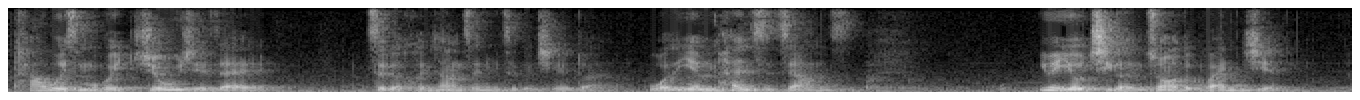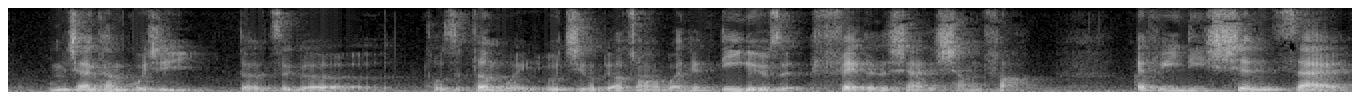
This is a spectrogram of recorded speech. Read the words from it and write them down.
他为什么会纠结在这个横向整理这个阶段？我的研判是这样子，因为有几个很重要的关键。我们现在看国际的这个投资氛围，有几个比较重要的关键。第一个就是 Fed 的现在的想法，FED 现在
